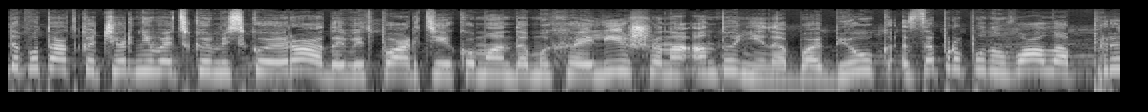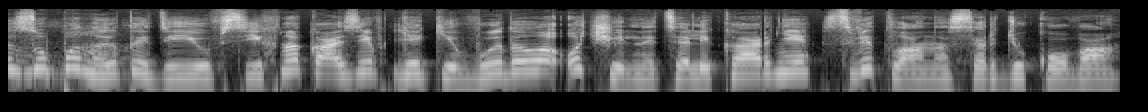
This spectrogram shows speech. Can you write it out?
Депутатка Чернівецької міської ради від партії команда Михайлішина Антоніна Бабюк запропонувала призупинити дію всіх наказів, які видала очільниця лікарні Світлана Сердюкова.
